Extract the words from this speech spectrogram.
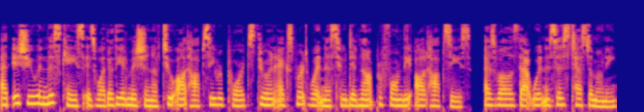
At issue in this case is whether the admission of two autopsy reports through an expert witness who did not perform the autopsies, as well as that witness's testimony,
